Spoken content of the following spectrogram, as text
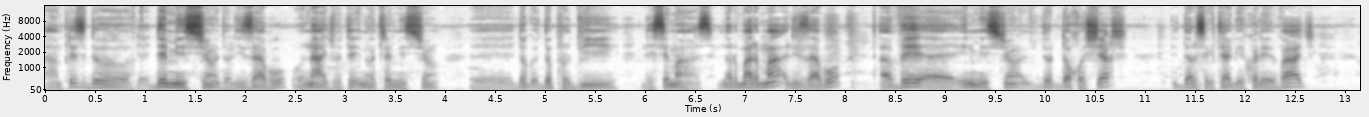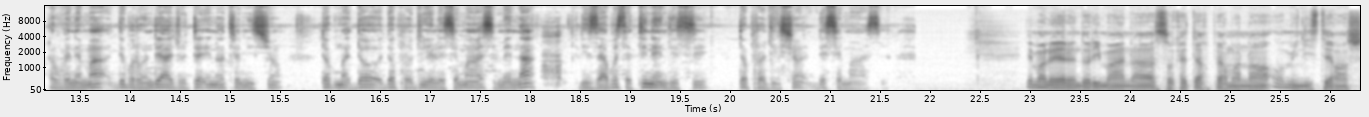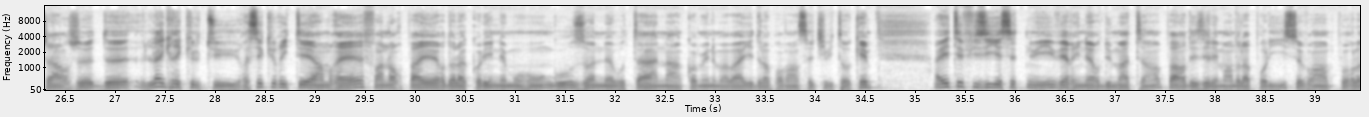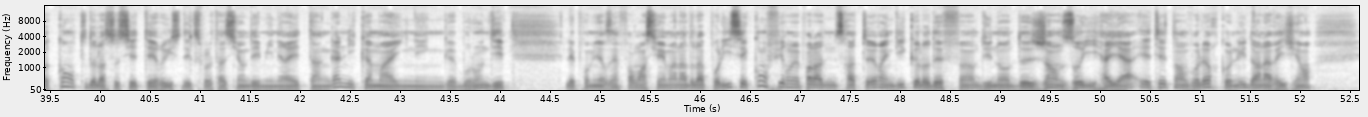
en plus de, de, de missions de l'ISABO, on a ajouté une autre mission de, de, produire des semences. Normalement, les abos avaient euh, une mission de, recherche dans le secteur agricole et élevage. Le gouvernement de Burundi a ajouté une autre mission de, de produire les semences. Maintenant, les c'est une industrie de production de semences. Emmanuel Ndorimana, secrétaire permanent au ministère en charge de l'agriculture. Sécurité en bref, en orpailleur de la colline Muhungu, zone Utana, commune Mabaye de la province Chibitoke, a été fusillé cette nuit vers 1h du matin par des éléments de la police œuvrant pour le compte de la société russe d'exploitation des minerais Tanganyika Mining Burundi. Les premières informations émanant de la police et confirmées par l'administrateur indiquent que le défunt du nom de Jean Zoïhaya était un voleur connu dans la région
